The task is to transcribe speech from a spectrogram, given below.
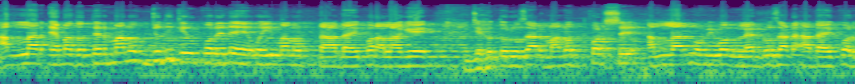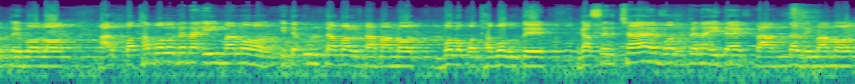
আল্লাহর এবাদতের মানত যদি কেউ করে নেয়, ওই মানতটা আদায় করা লাগে। যেহেতু রোজার মানত করছে, আল্লাহর নবী বললেন, রোজাটা আদায় করতে বলো। আর কথা বলবে না এই মানত, এটা উল্টা পাল্টা মানত। বলো কথা বলতে। গাছের ছায় বসবে না, এটা একটা আন্দাজি মানত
